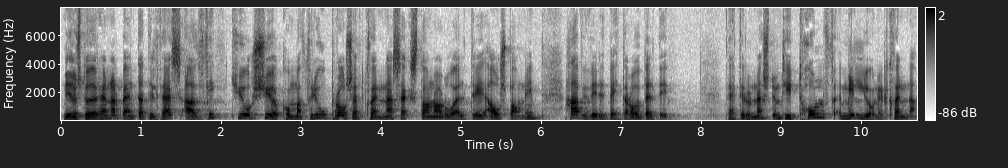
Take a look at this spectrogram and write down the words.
Niðurstöður hennar benda til þess að 57,3% kvenna 16 ára og eldri á spáni hafi verið beittar ofbeldi. Þetta eru næstum því 12 miljónir kvenna.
